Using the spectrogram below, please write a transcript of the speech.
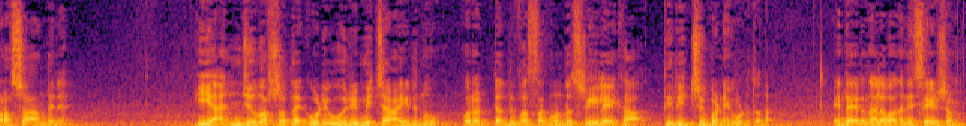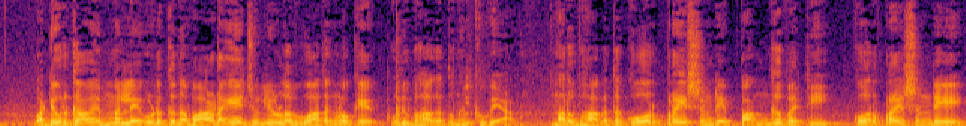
പ്രശാന്തിന് ഈ അഞ്ചു വർഷത്തെ കൂടി ഒരുമിച്ചായിരുന്നു ഒരൊറ്റ ദിവസം കൊണ്ട് ശ്രീലേഖ തിരിച്ചു പണി കൊടുത്തത്. എന്തായിരുന്നാലും അതിനുശേഷം വട്ടിയൂർക്കാവ് എം എൽ എ കൊടുക്കുന്ന വാടകയെ ചൊല്ലിയുള്ള വിവാദങ്ങളൊക്കെ ഒരു ഭാഗത്ത് നിൽക്കുകയാണ്. മറുഭാഗത്ത് കോർപ്പറേഷന്റെ പങ്ക് പറ്റി കോർപ്പറേഷന്റെ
